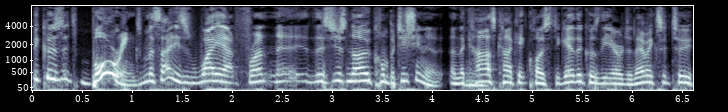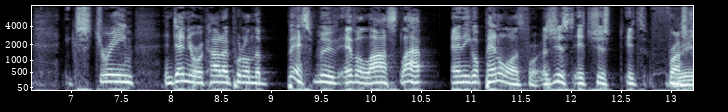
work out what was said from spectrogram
because it's boring. Mercedes is way out front. And uh, there's just no competition in it, and the cars can't get close together because the aerodynamics are too extreme. And Daniel Ricciardo put on the best move ever last lap, and he got penalised for it. It's just, it's just, it's frustratingly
